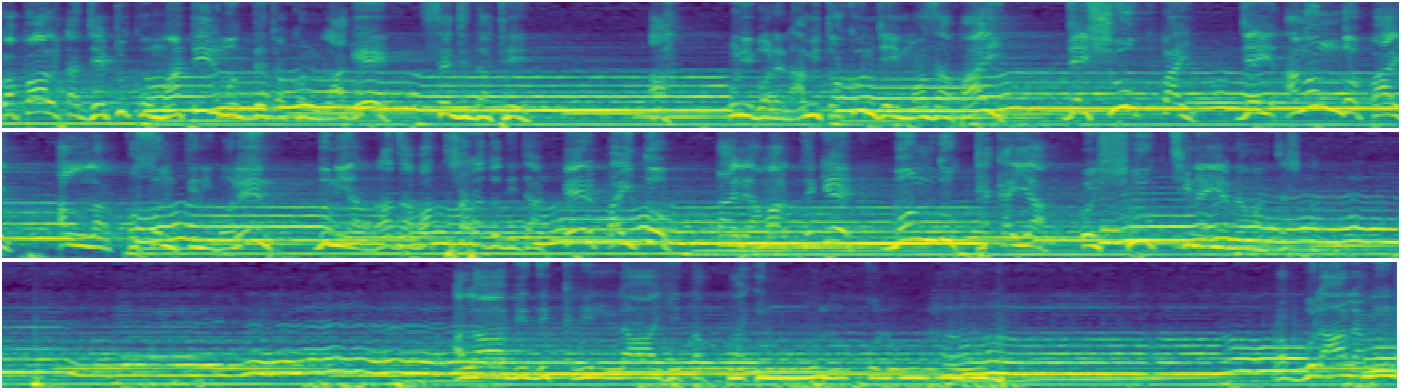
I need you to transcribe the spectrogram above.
কপালটা যেটুকু মাটির মধ্যে যখন লাগে সেজদাতে আহ, উনি বলেন, আমি তখন যেই মজা পাই, যেই সুখ পাই, যেই আনন্দ পাই, আল্লাহর কসম তিনি বলেন, দুনিয়ার রাজা বাদশারা যদি যা টের পাইতো তাহলে আমার থেকে বন্দুক ঠেকাইয়া ওই সুখ ছিনাইয়া নেওয়ার চেষ্টা আলামিন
